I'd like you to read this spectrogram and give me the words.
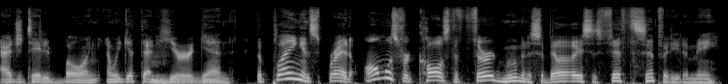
agitated bowing, and we get that hmm. here again. The playing in spread almost recalls the third movement of Sibelius' Fifth Symphony to me.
